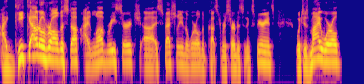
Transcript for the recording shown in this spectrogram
I geek out over all this stuff. I love research, uh, especially in the world of customer service and experience, which is my world.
